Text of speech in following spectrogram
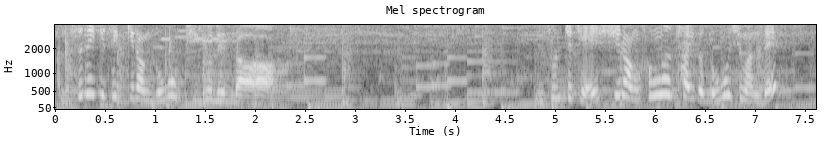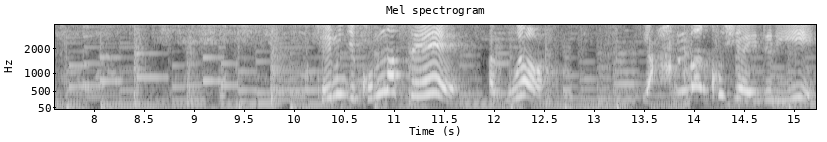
그 쓰레기 새끼랑 너무 비교된다. 이 솔직히 애쉬랑 성능 차이가 너무 심한데 데미지 겁나 세 아 뭐야? 야 한방 컷이야 애들이.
